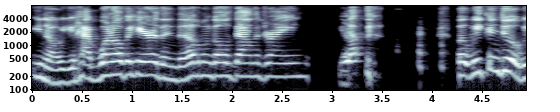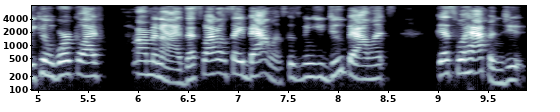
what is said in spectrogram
you know, you have one over here, then the other one goes down the drain. Yep. yep. but we can do it. We can work life harmonize. That's why I don't say balance, because when you do balance, guess what happens? You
